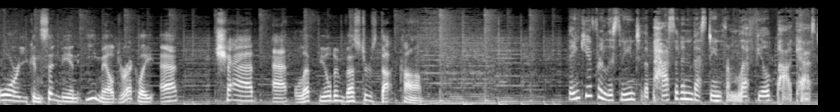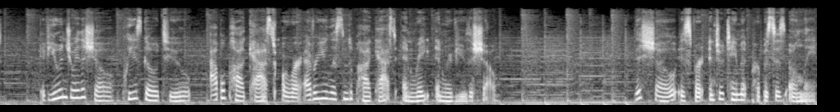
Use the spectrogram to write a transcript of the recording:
or you can send me an email directly at chad at leftfieldinvestors.com. Thank you for listening to the Passive Investing from Left Field podcast. If you enjoy the show, please go to Apple Podcast or wherever you listen to podcasts and rate and review the show. This show is for entertainment purposes only.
